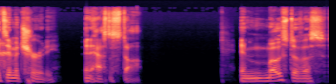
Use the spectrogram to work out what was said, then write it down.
it's immaturity, and it has to stop. And most of us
